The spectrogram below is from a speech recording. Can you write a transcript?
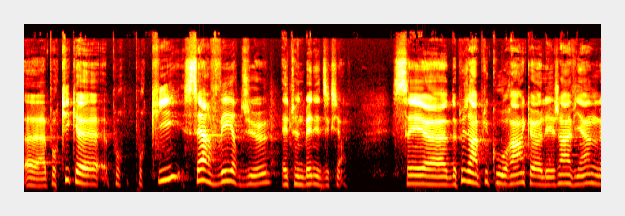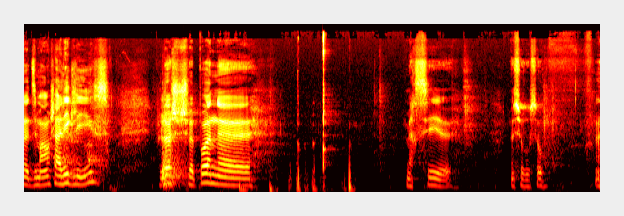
euh, pour, qui que, pour, pour qui servir Dieu est une bénédiction. C'est de plus en plus courant que les gens viennent le dimanche à l'église. Là, je ne fais pas une. Merci, euh, M. Rousseau.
